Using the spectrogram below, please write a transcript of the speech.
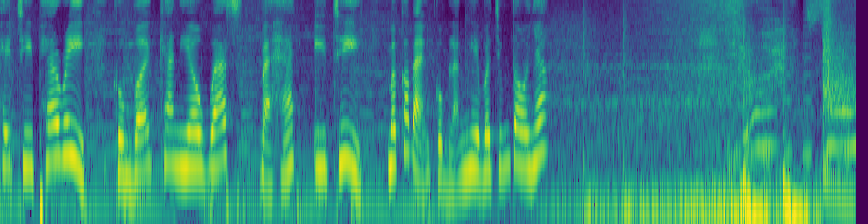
Katy Perry cùng với Kanye West, bài hát E.T. Mời các bạn cùng lắng nghe với chúng tôi nhé. You're so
